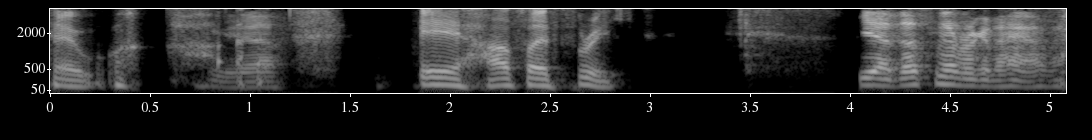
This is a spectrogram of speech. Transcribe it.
yeah. A Half Life 3. Yeah, that's never gonna happen.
